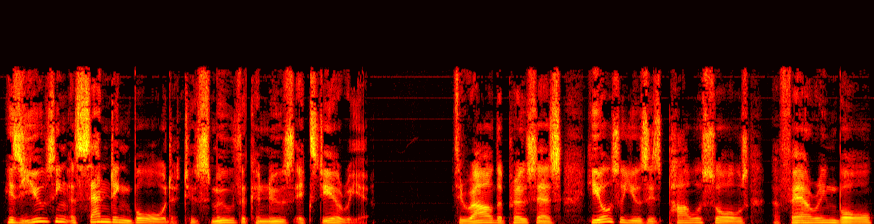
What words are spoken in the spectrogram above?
He's using a sanding board to smooth the canoe's exterior. Throughout the process, he also uses power saws, a fairing ball,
